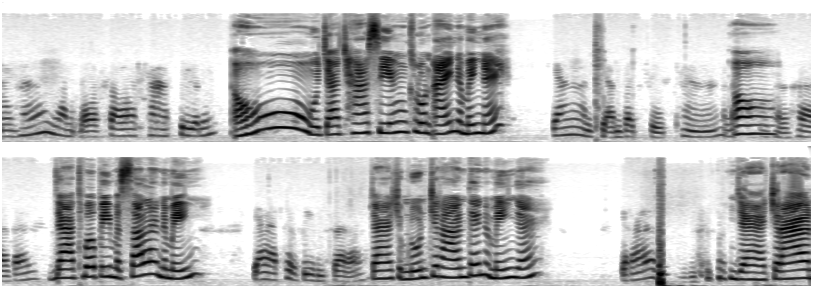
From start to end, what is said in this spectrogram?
អាហារញ៉ាំបសឆាសៀងអូចាឆាសៀងខ្លួនឯងណាមីងណាចាត្រាំវិតជ្រូកឆាអូចាធ្វើពីម្សិលណាមីង ចាធ្វើពីម្សិលចាចំនួនច្រើនទេណាមីងចាច្រើនចាច្រើន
